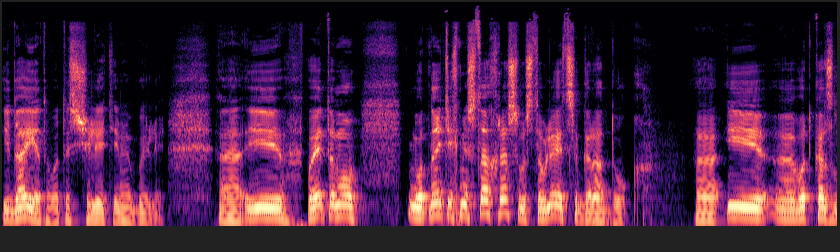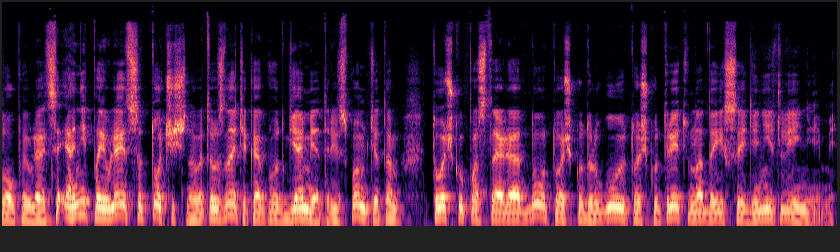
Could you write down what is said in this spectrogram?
и до этого тысячелетиями были. И поэтому вот на этих местах раз выставляется городок. Э, и э, вот Козлов появляется. И они появляются точечно. Это вы знаете, как вот геометрии. Вспомните, там точку поставили одну, точку другую, точку третью, надо их соединить линиями.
